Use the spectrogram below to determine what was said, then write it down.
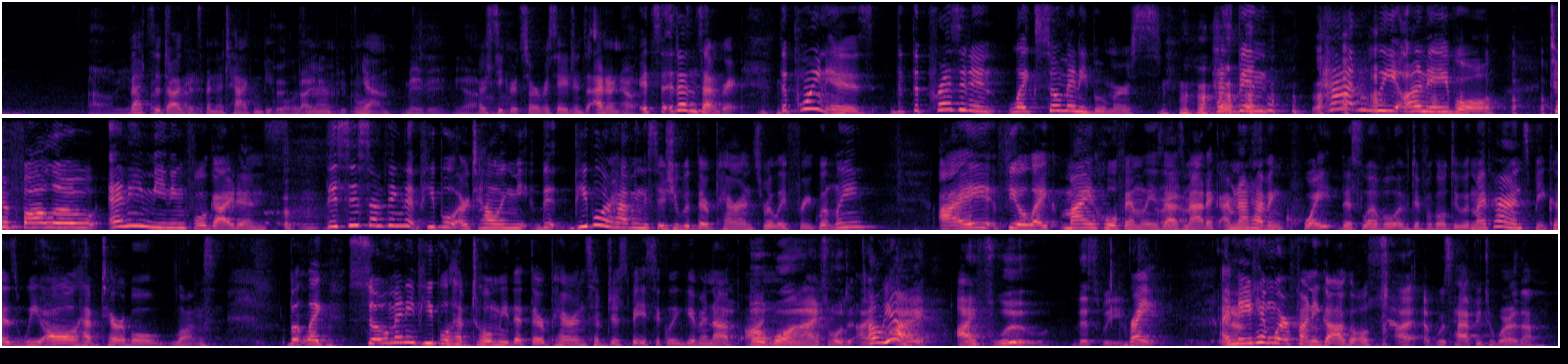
Oh yeah. That's the dog right. that's been attacking people, The isn't it? people. Yeah. maybe. Yeah. Or Secret know. Service agents. I don't know. Yeah. It's, it doesn't sound great. The point is that the president, like so many boomers, has been patently unable to follow any meaningful guidance. This is something that people are telling me that people are having this issue with their parents really frequently. I feel like my whole family is Oh, yeah. asthmatic. I'm not having quite this level of difficulty with my parents because we Yeah. all have terrible lungs. But like so many people have told me that their parents have just basically given up Oh on well, and I told. I, Oh, yeah. I, I flew this week. Right. I In a- made him wear funny goggles. I, I was happy to wear them.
